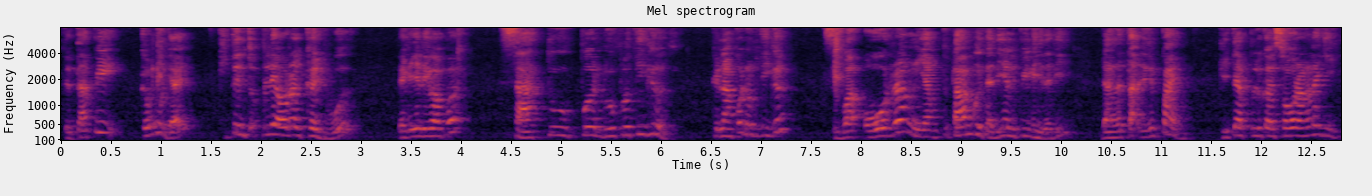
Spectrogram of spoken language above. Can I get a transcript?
Tetapi Kemudian kita untuk pilih orang kedua Dia akan jadi apa? 1 per 23 Kenapa 23? Sebab orang yang pertama tadi yang dipilih tadi Dah letak di depan Kita perlukan seorang lagi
